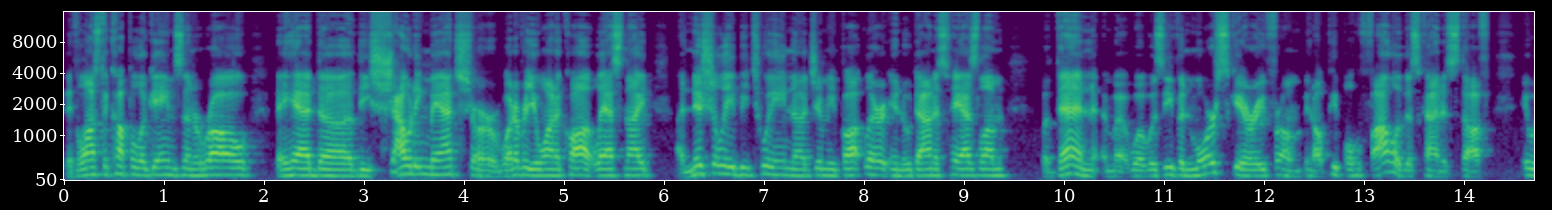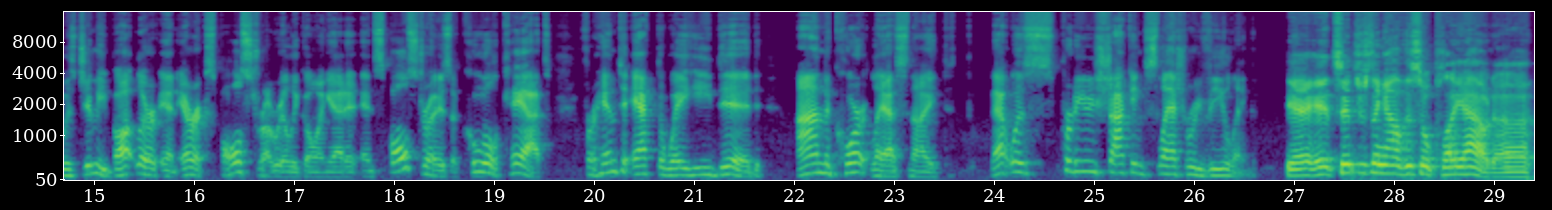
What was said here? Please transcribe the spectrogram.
They've lost a couple of games in a row. They had uh, the shouting match, or whatever you want to call it, last night, initially between uh, Jimmy Butler and Udonis Haslem. But then um, what was even more scary from you know people who follow this kind of stuff, it was Jimmy Butler and Erik Spoelstra really going at it. And Spoelstra is a cool cat. For him to act the way he did on the court last night, that was pretty shocking slash revealing. Yeah, it's interesting how this will play out. Uh,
